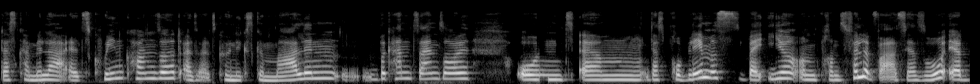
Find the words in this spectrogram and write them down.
dass Camilla als Queen Consort, also als Königsgemahlin, bekannt sein soll. Und ähm, das Problem ist, bei ihr und Prinz Philipp war es ja so, er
